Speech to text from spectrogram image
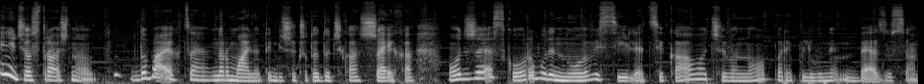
і нічого страшного. В Дубаях це нормально, тим більше, якщо ти дочка шейха. Отже, скоро буде нове весілля. Цікаво, чи воно переплюне Безуса.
